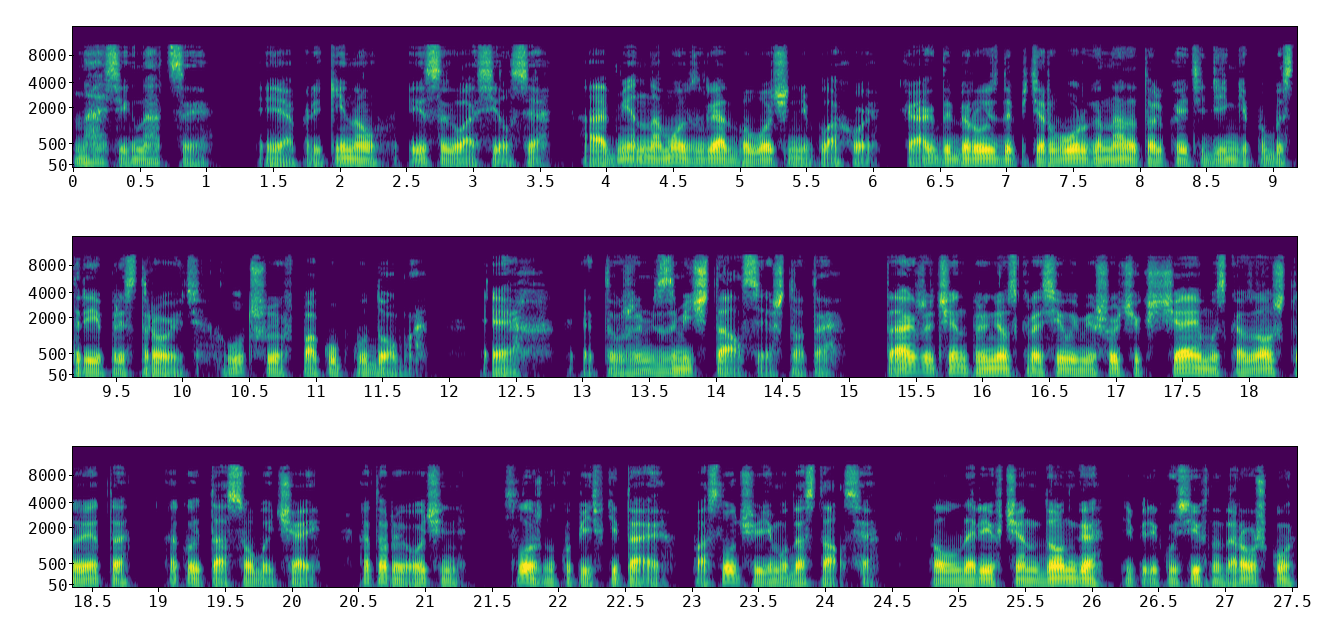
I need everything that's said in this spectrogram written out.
на ассигнации. Я прикинул и согласился. Обмен, на мой взгляд, был очень неплохой. Как доберусь до Петербурга, надо только эти деньги побыстрее пристроить. Лучше в покупку дома. Эх, это уже замечтался что-то. Также Чен принес красивый мешочек с чаем и сказал, что это какой-то особый чай, который очень сложно купить в Китае. По случаю ему достался. Поблагодарив Чен Донга и перекусив на дорожку,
